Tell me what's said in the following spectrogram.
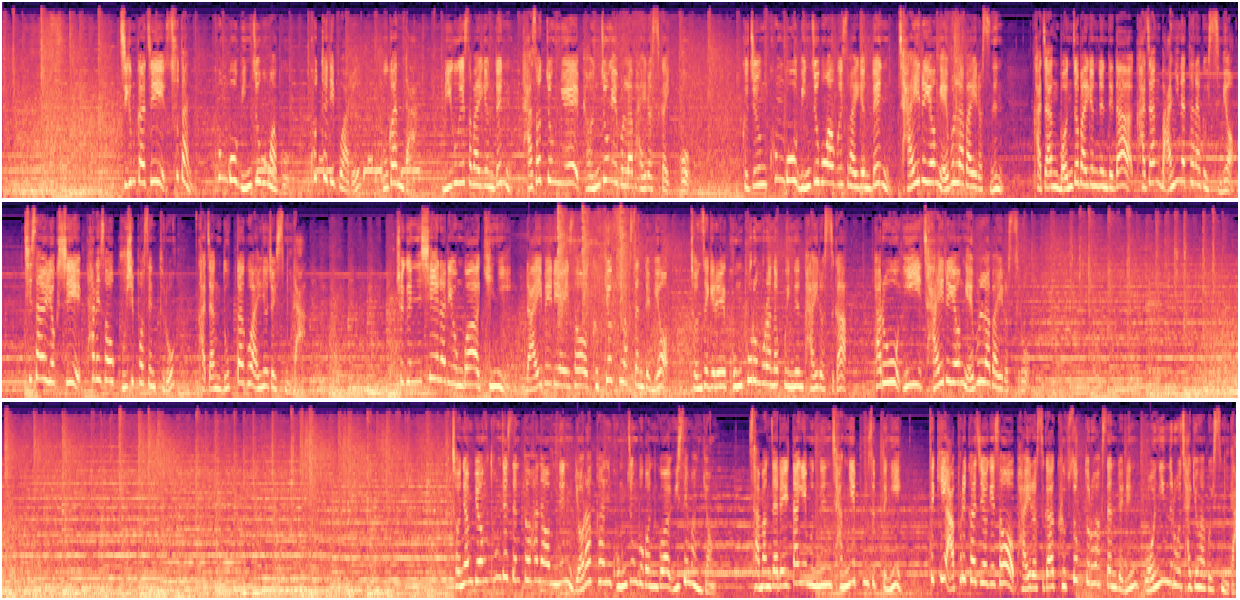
지금까지 수단, 콩고 민주공화국, 코트디부아르, 우간다, 미국에서 발견된 다섯 종류의 변종 에볼라 바이러스가 있고 그중 콩고 민주공화국에서 발견된 자이르형 에볼라 바이러스는 가장 먼저 발견된 데다 가장 많이 나타나고 있으며 치사율 역시 8에서 90%로 가장 높다고 알려져 있습니다. 최근 시에라리온과 기니, 라이베리아에서 급격히 확산되며 전 세계를 공포로 몰아넣고 있는 바이러스가 바로 이 자이르형 에볼라 바이러스로 전염병 통제센터 하나 없는 열악한 공중보건과 위생환경, 사망자를 땅에 묻는 장례 풍습 등이 특히 아프리카 지역에서 바이러스가 급속도로 확산되는 원인으로 작용하고 있습니다.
